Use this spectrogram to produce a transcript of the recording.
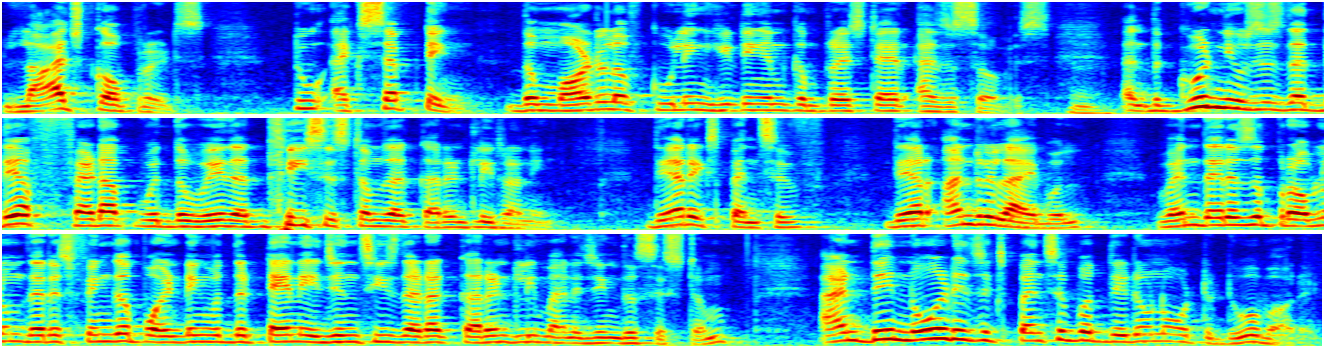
large corporates to accepting the model of cooling, heating, and compressed air as a service. Mm. And the good news is that they are fed up with the way that these systems are currently running. They are expensive, they are unreliable. When there is a problem, there is finger pointing with the 10 agencies that are currently managing the system. And they know it is expensive, but they don't know what to do about it.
